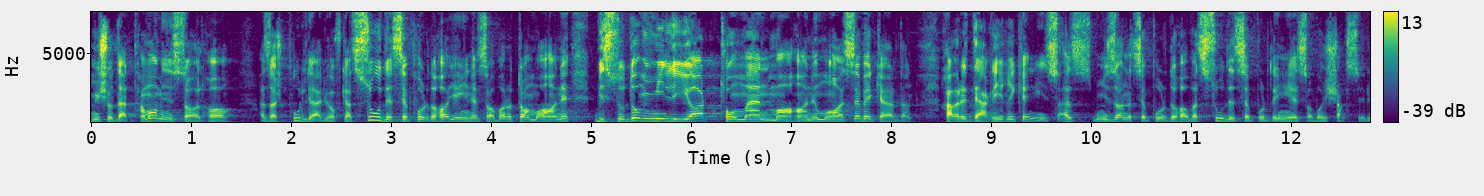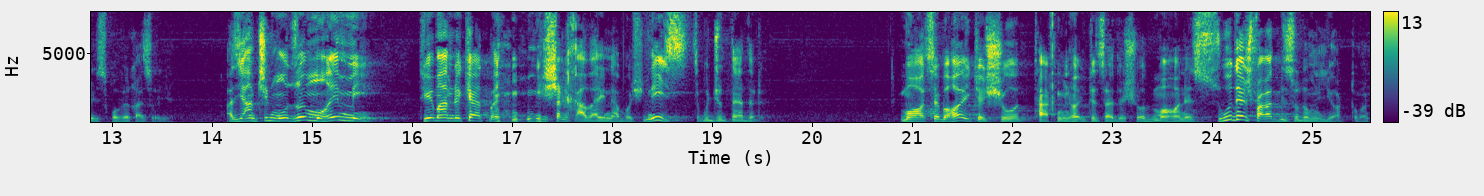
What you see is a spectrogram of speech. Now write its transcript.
می‌شد در تمام این سالها ازش پول دریافت کرد. سود سپرده های این حسابا رو تا ماهانه 22 میلیارد تومن ماهانه محاسبه کردن. خبر دقیقی که نیست از میزان سپرده ها و سود سپرده این حساب های شخصی رئیس قوه قضاییه. از یه همچین موضوع مهمی توی مملکت میشه خبری نباشه. نیست. وجود نداره. محاسبه هایی که شد تخمین هایی که زده شد ماهانه سودش فقط 22 میلیارد تومن.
